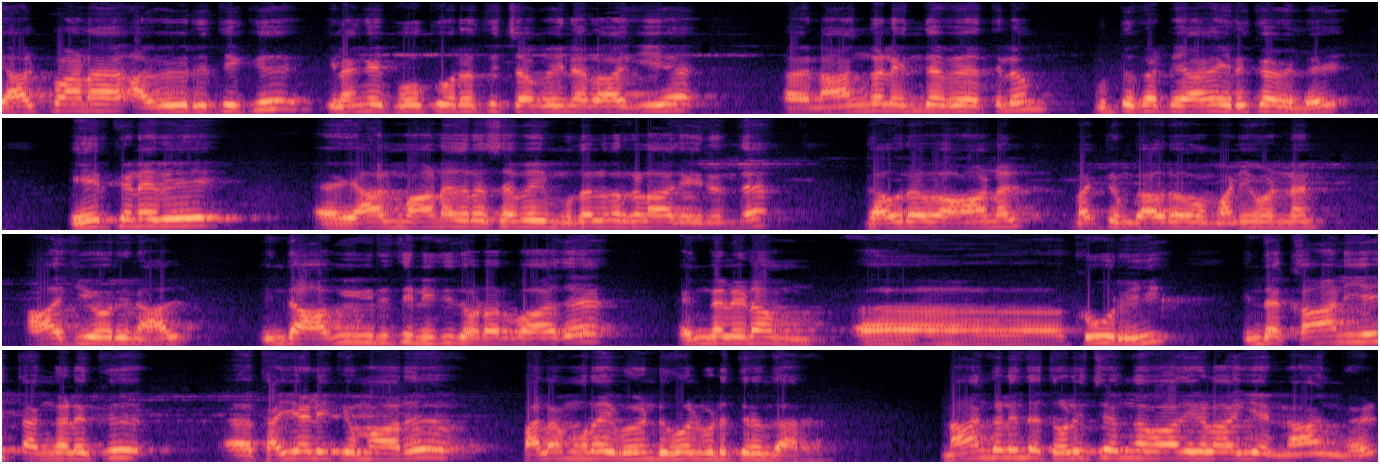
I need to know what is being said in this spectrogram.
யாழ்ப்பாண அபிவிருத்திக்கு இலங்கை போக்குவரத்து சபையினராகிய நாங்கள் எந்த விதத்திலும் முட்டுக்கட்டையாக இருக்கவில்லை. ஏற்கனவே யாழ் மாநகர சபை முதல்வர்களாக இருந்த கௌரவ ஆனல் மற்றும் கௌரவ மணிவண்ணன் ஆகியோரினால் இந்த அபிவிருத்தி நிதி தொடர்பாக எங்களிடம் கூறி இந்த காணியை தங்களுக்கு கையளிக்குமாறு பலமுறை வேண்டுகோள் விடுத்திருந்தார்கள். நாங்கள் இந்த தொழிற்சங்கவாதிகளாகிய நாங்கள்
